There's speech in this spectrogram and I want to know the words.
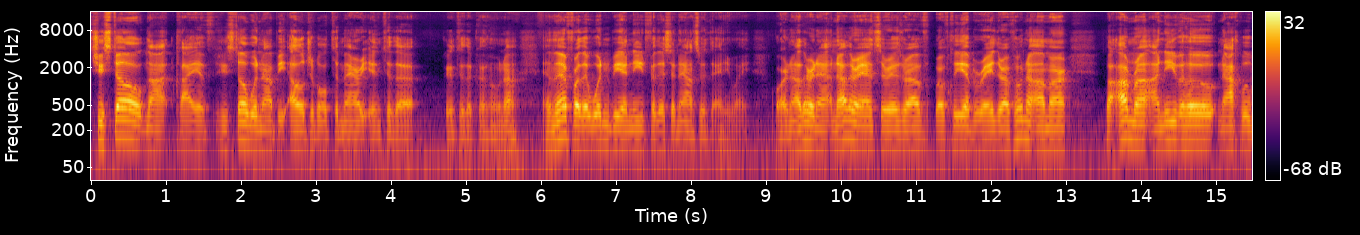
she's still not chayiv. She still would not be eligible to marry into the into the kahuna, and therefore there wouldn't be a need for this announcement anyway. Or another another answer is Rav Rav Chia Bered Rav Huna Amar Ba'amra Anivahu Nachbu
